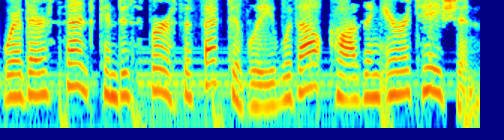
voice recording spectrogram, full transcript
where their scent can disperse effectively without causing irritation.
